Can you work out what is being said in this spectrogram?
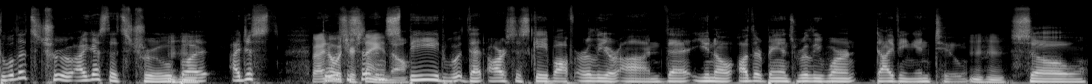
Well, that's true. I guess that's true, but I just Mm-hmm. But I there know was what you're a certain saying, though. speed that Arsis gave off earlier on that you know other bands really weren't diving into. hmm So,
